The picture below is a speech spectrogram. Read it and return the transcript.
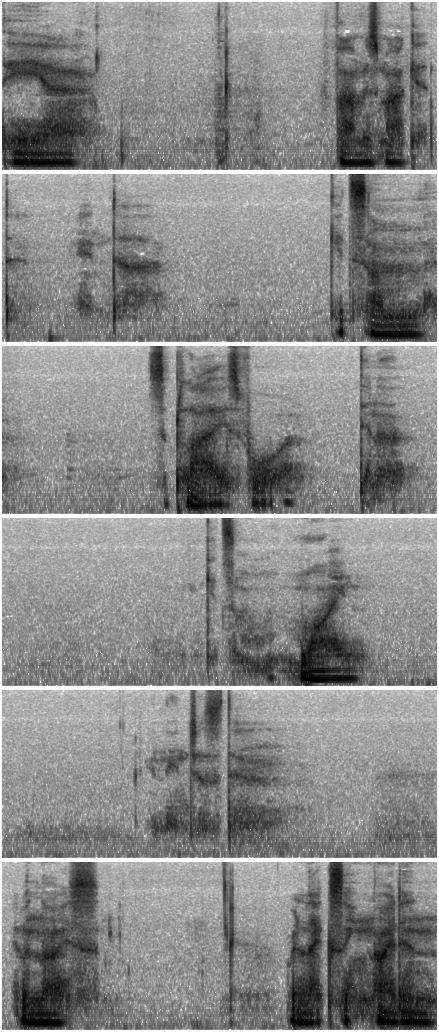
the uh, farmers market and uh, get some supplies for dinner. Get some wine and then just have a nice relaxing night in.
